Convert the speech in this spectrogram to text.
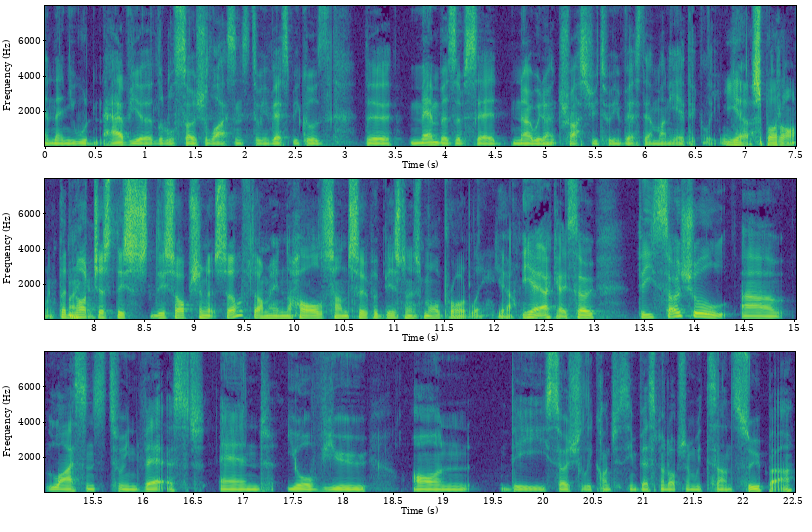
And then you wouldn't have your little social license to invest because the members have said, no, we don't trust you to invest our money ethically. Yeah, spot on. But not just this this option itself. I mean, the whole Sun Super business more broadly. Yeah. Yeah. Okay. So the social uh, license to invest and your view on the socially conscious investment option with Sun Super,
